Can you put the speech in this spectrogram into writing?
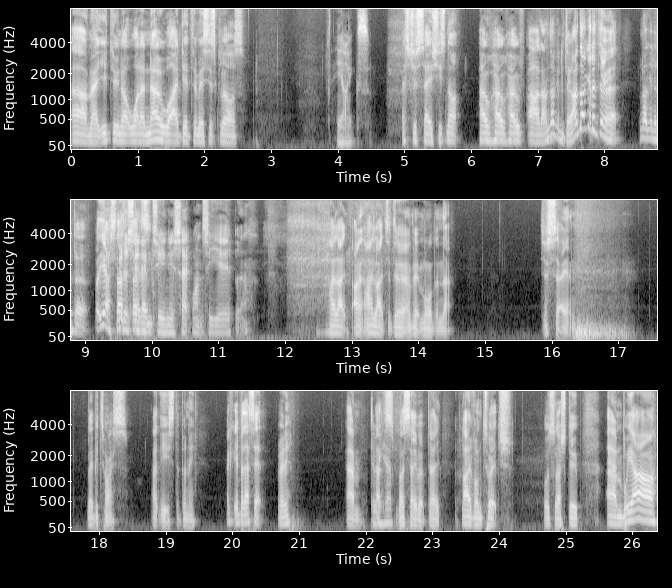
oh mate, you do not want to know what I did to Mrs. Claus. Yikes! Let's just say she's not ho ho ho. Oh, no, I'm not going to do it. I'm not going to do it. I'm not going to do it. But yes, Could have that's, said that's empty in your sack once a year, but I like I, I like to do it a bit more than that. Just saying. Maybe twice, like the Easter Bunny. Okay, but that's it, really. Um, Do we that's have- my save update live on Twitch forward slash dupe. Um, we are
